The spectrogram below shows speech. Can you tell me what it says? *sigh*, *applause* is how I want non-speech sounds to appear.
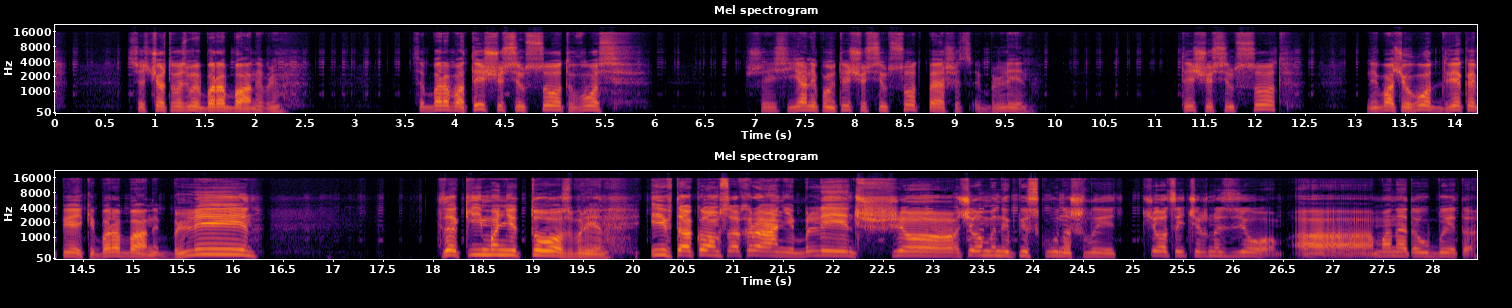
це чорт возьми, барабани, блін. Це барабан 1708. Шість- Я не пам'ятаю, 1700 перший, блін. 1700. Не бачу год, 2 копійки, барабани. Блін. Такий монітоз, блін. І в такому сохрані, блін, що? Що ми не в піску знайшли? Що цей чорнозьом? А, монета убита.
